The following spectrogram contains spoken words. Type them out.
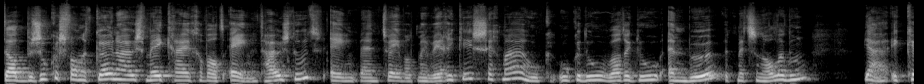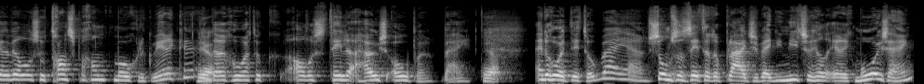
dat bezoekers van het Keunhuis meekrijgen wat één, het huis doet. één en twee, wat mijn werk is, zeg maar. Hoe, ik- hoe ik het doe, wat ik doe. En we, het met z'n allen doen. Ja, ik eh, wil zo transparant mogelijk werken. Ja. En daar hoort ook alles, het hele huis open bij. Ja. En er hoort dit ook bij, ja. Soms dan zitten er plaatjes bij die niet zo heel erg mooi zijn.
